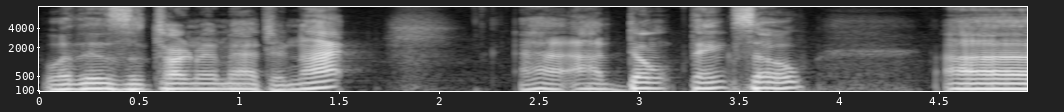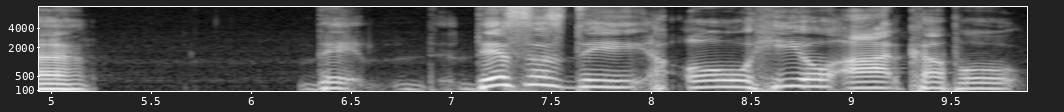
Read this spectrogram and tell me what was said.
whether this is a tournament match or not. I, I don't think so. Uh, the this is the old heel odd couple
